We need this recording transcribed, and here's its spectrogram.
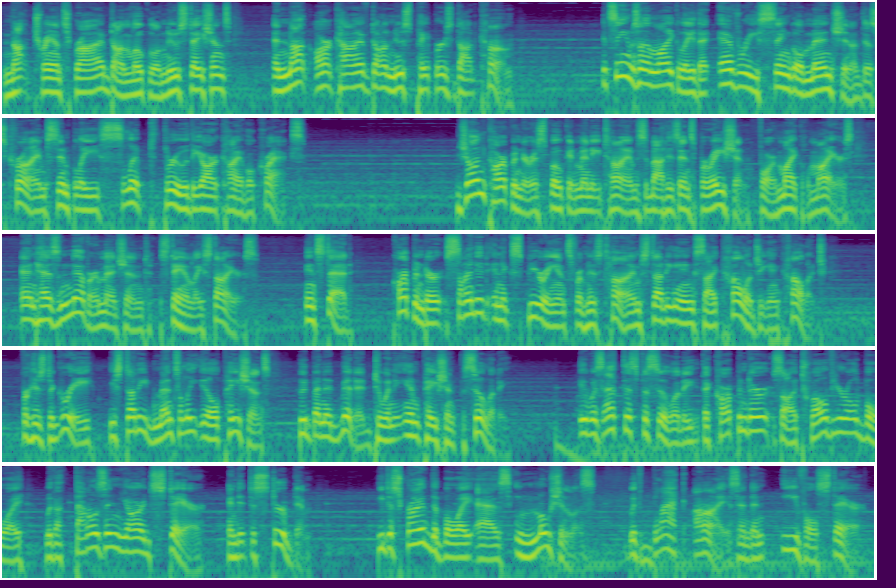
Not transcribed on local news stations, and not archived on newspapers.com. It seems unlikely that every single mention of this crime simply slipped through the archival cracks. John Carpenter has spoken many times about his inspiration for Michael Myers and has never mentioned Stanley Stiers. Instead, Carpenter cited an experience from his time studying psychology in college. For his degree, he studied mentally ill patients who'd been admitted to an inpatient facility. It was at this facility that Carpenter saw a 12-year-old boy with a thousand-yard stare, and it disturbed him. He described the boy as emotionless, with black eyes and an evil stare.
